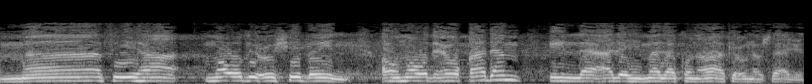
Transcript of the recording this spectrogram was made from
ما فيها موضع شبر أو موضع قدم إلا عليه ملك راكع أو ساجد.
